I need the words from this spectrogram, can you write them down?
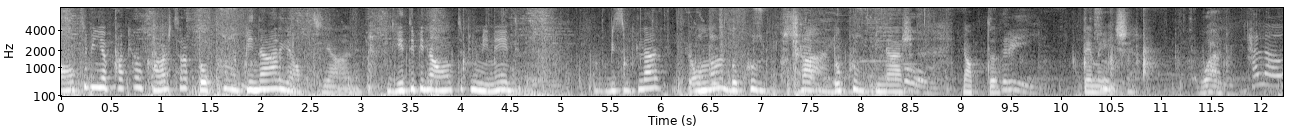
6000 yaparken karşı taraf 9000'er yaptı yani. 7000 6000 mi neydi? Bizimkiler onlar 9 9000'er yaptı Three, demeyici. one. Hello.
